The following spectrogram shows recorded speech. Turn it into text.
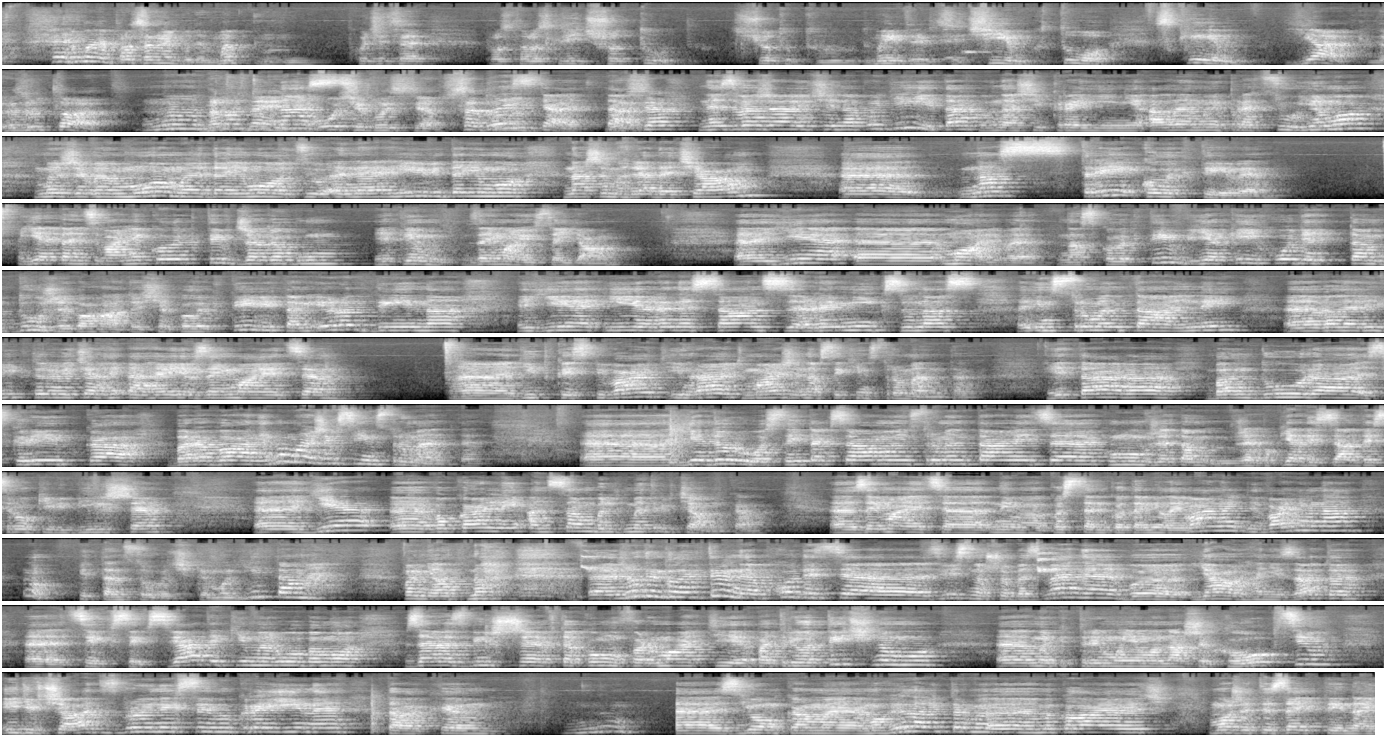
Ну, Ми про це не будемо. Ми м, хочеться просто розкрити, що тут. Що тут у Дмитрівці, чим, хто, з ким, як, результат, Ну, тут у натхнення, нас очі блистять. Все блистять, так. блистять. Незважаючи на події, так, в нашій країні, але ми працюємо, ми живемо, ми даємо цю енергію, віддаємо нашим глядачам. Е, у нас три колективи. Є танцювальний колектив Джагабум, яким займаюся я. Е, Є е, Мальве, у нас колектив, в який ходять там дуже багато ще колективів, там і родина, є і Ренесанс, ремікс у нас інструментальний. Е, Валерій Вікторович Агеєв займається. Е, Дітки співають і грають майже на всіх інструментах. Гітара, бандура, скрипка, барабани, ну майже всі інструменти. Е, є дорослий так само інструментальний, це кому вже там вже по 50 десь років і більше. Е, є е, вокальний ансамбль Дмитрівчанка. Займається ним Костенко Таміла Іванівна. Ну, підтанцовочки мої там, понятно. Е, Жоден колектив не обходиться, звісно, що без мене, бо я організатор е, цих всіх свят, які ми робимо. Зараз більше в такому форматі патріотичному. Е, Ми підтримуємо наших хлопців і дівчат Збройних сил України. Так, е, ну, зйомками Могила Віктор Миколайович. Можете зайти на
